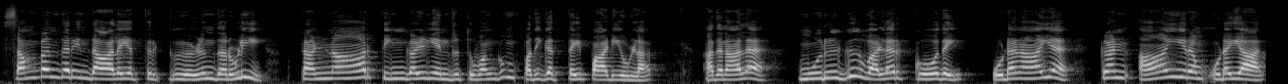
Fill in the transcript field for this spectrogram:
சம்பந்தர் இந்த ஆலயத்திற்கு எழுந்தருளி தன்னார் திங்கள் என்று துவங்கும் பதிகத்தை பாடியுள்ளார். அதனால் முருகு வளர் கோதை உடனாய கண் ஆயிரம் உடையார்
